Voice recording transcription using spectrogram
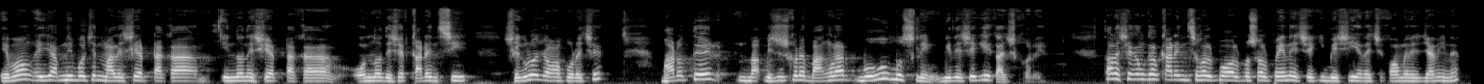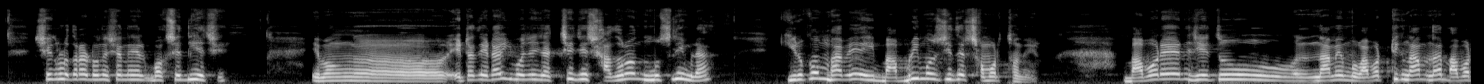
এবং এই যে আপনি বলছেন মালয়েশিয়ার টাকা, ইন্দোনেশিয়ার টাকা, অন্য দেশের কারেন্সি সেগুলো জমা পড়েছে। ভারতের বিশেষ করে বাংলার বহু মুসলিম বিদেশে গিয়ে কাজ করে। তারা সেখানকার কারেন্সি অল্প অল্প, স্বল্প এনেছে, কি বেশি এনেছে, কম এনেছে, জানি না। সেগুলো তারা ডোনেশনের বক্সে দিয়েছে। এবং এটাতে এটাই বোঝা যাচ্ছে যে সাধারণ মুসলিমরা কীরকমভাবে এই বাবরি মসজিদের সমর্থনে বাবরের যেহেতু নামে, বাবর ঠিক নাম না, বাবর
